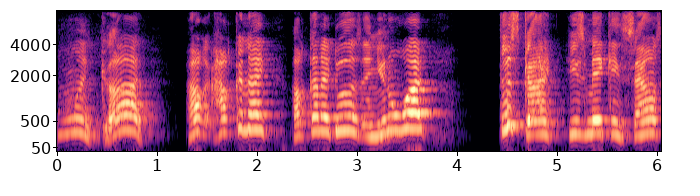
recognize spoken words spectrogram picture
oh my God, how, how can I, how can I do this? And you know what? This guy, he's making sounds.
